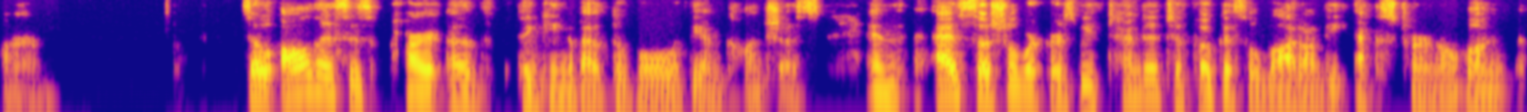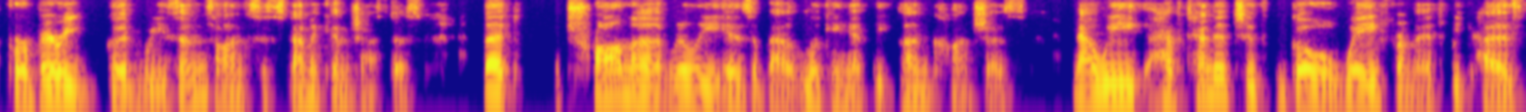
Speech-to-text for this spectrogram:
harm. So, all this is part of thinking about the role of the unconscious. And as social workers, we've tended to focus a lot on the external, on for very good reasons, on systemic injustice. But trauma really is about looking at the unconscious. Now, we have tended to go away from it because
